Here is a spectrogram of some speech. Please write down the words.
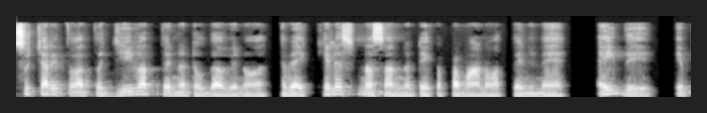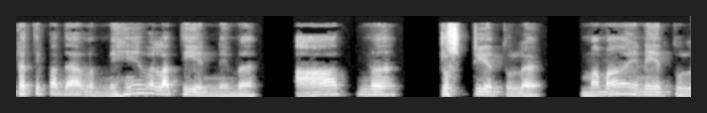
සුචරිතවත්ව ජීවත් වෙන්නට උදව් වෙනවා. හැබැයි කෙලස් නසන්නට ඒක ප්‍රමාණවත් වෙන්නේ නැහැ. ඇයිද? ඒ ප්‍රතිපදාව මෙහෙवला තියෙන්නෙම ආත්ම දෘෂ්ටිය තුල මමායනය තුල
